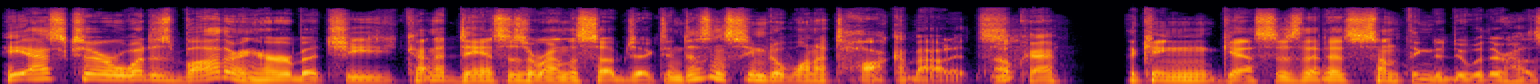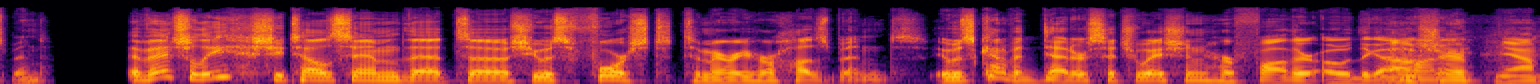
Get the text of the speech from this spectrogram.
He asks her what is bothering her, but she kind of dances around the subject and doesn't seem to want to talk about it. Okay. The king guesses that has something to do with her husband. Eventually, she tells him that uh, she was forced to marry her husband. It was kind of a debtor situation. Her father owed the guy oh, money, sure. Yeah.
